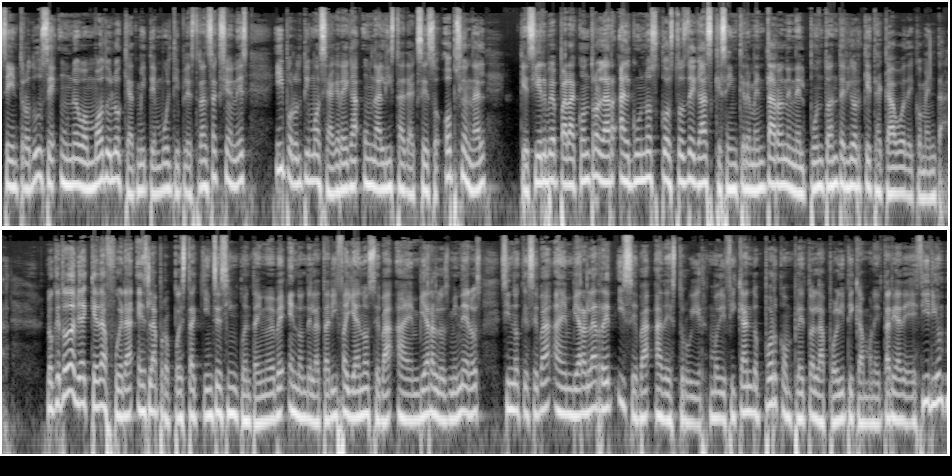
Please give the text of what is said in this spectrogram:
se introduce un nuevo módulo que admite múltiples transacciones y por último se agrega una lista de acceso opcional que sirve para controlar algunos costos de gas que se incrementaron en el punto anterior que te acabo de comentar. Lo que todavía queda fuera es la propuesta 1559 en donde la tarifa ya no se va a enviar a los mineros, sino que se va a enviar a la red y se va a destruir, modificando por completo la política monetaria de Ethereum,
